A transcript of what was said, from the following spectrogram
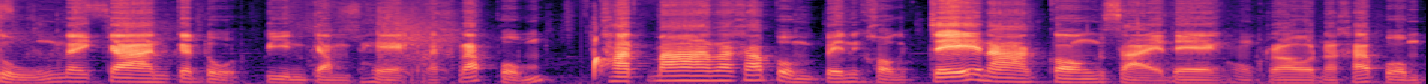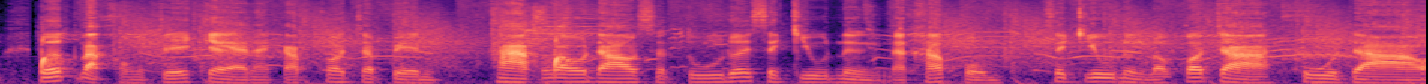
สูงในการกระโดดปีนกำแพงนะครับผมถัดมานะครับผมเป็นของเจ๊นากองสายแดงของเรานะครับผมเปิร์กหลักของเจ๊แกนะครับก็จะเป็นหากเราดาวศัตรูด้วยสกิลหนึ่งนะครับผมสกิลหนึ่งเราก็จะคูลดาว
